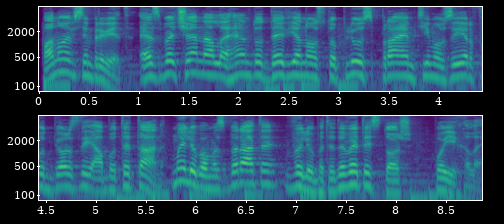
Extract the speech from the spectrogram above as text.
Панове, всім привіт! СБЧ на легенду 90 Prime Team of the Year Food або Титан. Ми любимо збирати, ви любите дивитись, тож поїхали.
